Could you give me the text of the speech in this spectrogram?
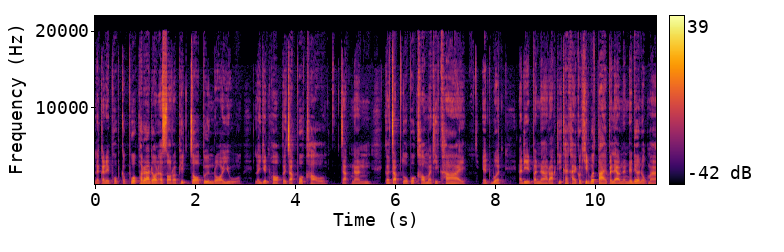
และก็ได้พบกับพวกพระราดอนอสรพิษจ่อปืนรออยู่ และยึดหอกไปจากพวกเขา จากนั้นก็จับตัวพวกเขามาที่ค่าย เอ็ดเวิร์ดอดีตบรรณารักษ์ที่ใครๆก็คิดว่าตายไปแล้วนั้นได้เดินออกมา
